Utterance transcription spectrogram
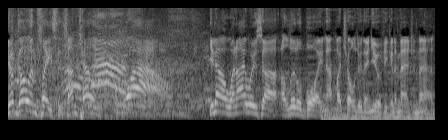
You're going places. I'm telling you. Wow. You know, when I was uh, a little boy, not much older than you, if you can imagine that.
